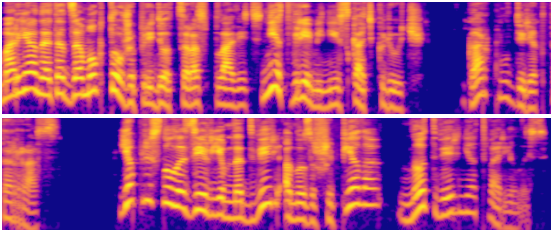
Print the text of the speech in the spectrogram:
«Марьяна, этот замок тоже придется расплавить. Нет времени искать ключ!» — гаркнул директор раз. Я плеснула зельем на дверь, оно зашипело, но дверь не отворилась.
